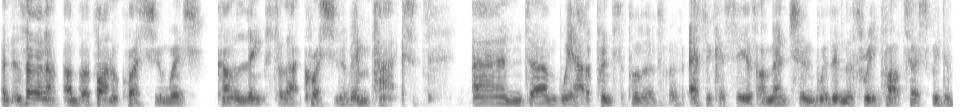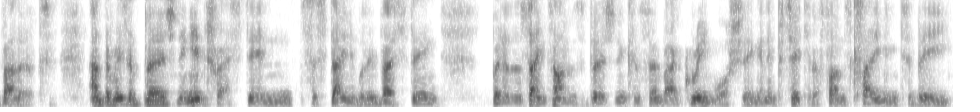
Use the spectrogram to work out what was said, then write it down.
And so then a, a final question, which kind of links to that question of impact. And um, we had a principle of, of, efficacy, as I mentioned, within the three part test we developed. And there is a burgeoning interest in sustainable investing. But at the same time, there's a burgeoning concern about greenwashing, and in particular, funds claiming to be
